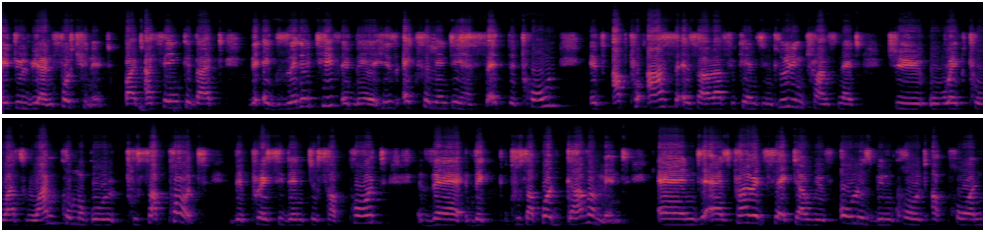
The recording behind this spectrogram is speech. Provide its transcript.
it will be unfortunate. But I think that the executive and the, His Excellency has set the tone. It's up to us as South Africans, including Transnet, to work towards one common goal to support the president, to support the, the to support government. And as private sector, we've always been called upon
